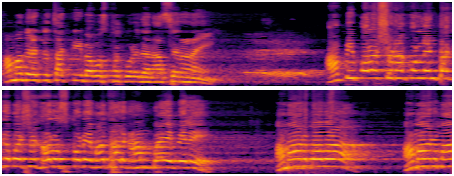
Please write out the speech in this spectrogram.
আমাদের একটা চাকরির ব্যবস্থা করে দেন আছে না নাই? আপনি পড়াশোনা করলেন, টাকা পয়সা খরচ করে মাথার ঘাম পায়ে পেলে। আমার বাবা, আমার মা,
